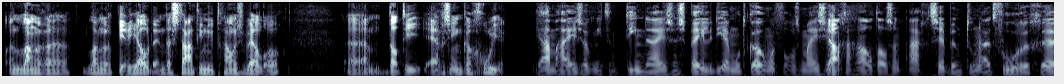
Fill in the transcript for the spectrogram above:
een langere, langere periode. En daar staat hij nu trouwens wel hoor. Ehm, dat hij ergens in kan groeien. Ja, maar hij is ook niet een tien. Hij is een speler die er moet komen. Volgens mij is hij Ja. gehaald als een acht. Ze hebben hem toen uitvoerig eh,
